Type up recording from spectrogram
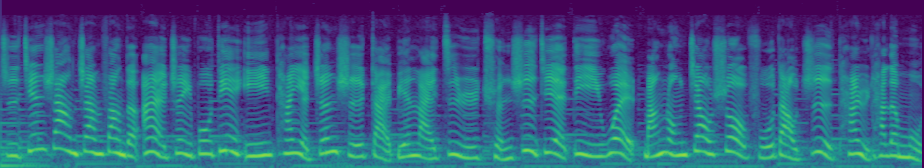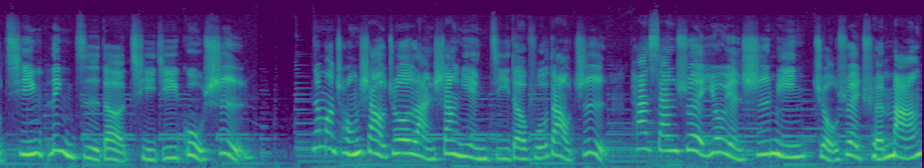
指尖上绽放的爱这一部电影，它也真实改编来自于全世界第一位盲聋教授福岛智，他与他的母亲令子的奇迹故事。那么从小就染上眼疾的福岛智，他三岁右眼失明，九岁全盲。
